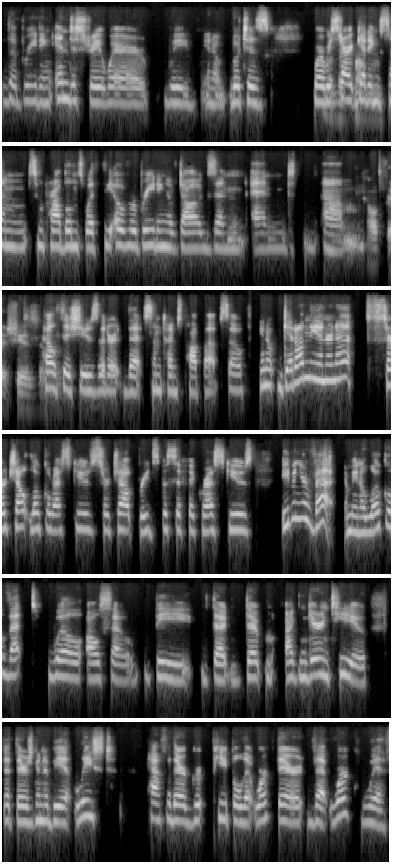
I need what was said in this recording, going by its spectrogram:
the breeding industry where we you know which is where we start getting some some problems with the overbreeding of dogs and and um, health issues health issues that are that sometimes pop up. So you know get on the internet search out local rescues search out breed specific rescues even your vet. I mean a local vet will also be that i can guarantee you that there's going to be at least half of their group people that work there that work with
